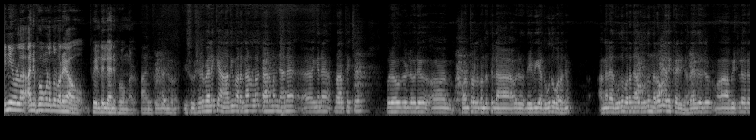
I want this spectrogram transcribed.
ഇനിയുള്ള അനുഭവങ്ങളൊന്നും പറയാമോ ഫീൽഡിലെ അനുഭവങ്ങൾ. ആ ഈ സുശേഷ വേലയ്ക്ക് ആദ്യം ഇറങ്ങാനുള്ള കാരണം ഞാൻ ഇങ്ങനെ പ്രാർത്ഥിച്ച് ഒരു ഒരു ആ, ബന്ധത്തിൽ ആ ഒരു ദൈവിക ദൂത് പറഞ്ഞു. അങ്ങനെ ദൂത് പറഞ്ഞ് ആ ദൂത് നിറവേറി കഴിഞ്ഞു. അതായത് ഒരു വീട്ടിലൊരു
